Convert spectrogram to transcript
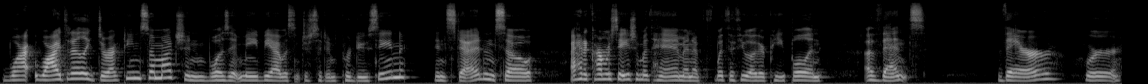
why, why did I like directing so much? And was it maybe I was interested in producing instead? And so I had a conversation with him and a, with a few other people, and events there were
